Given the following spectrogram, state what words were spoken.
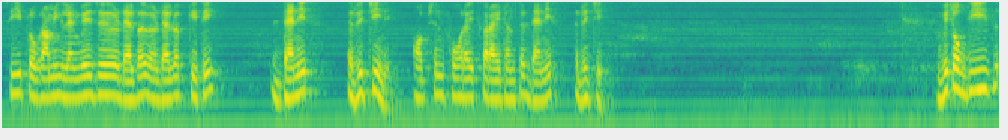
सी प्रोग्रामिंग लैंग्वेज डेवलप की थी डेनिस रिची ने। ऑप्शन फोर है इसका right answer Dennis Ritchie which of these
